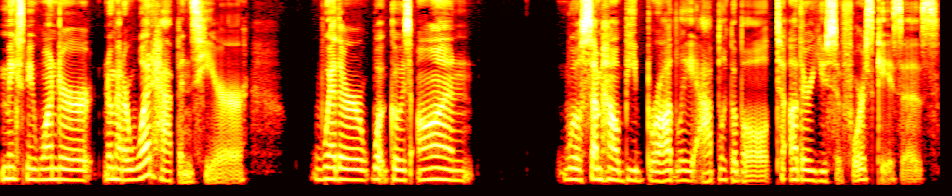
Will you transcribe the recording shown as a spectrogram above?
makes me wonder no matter what happens here, whether what goes on will somehow be broadly applicable to other use of force cases.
